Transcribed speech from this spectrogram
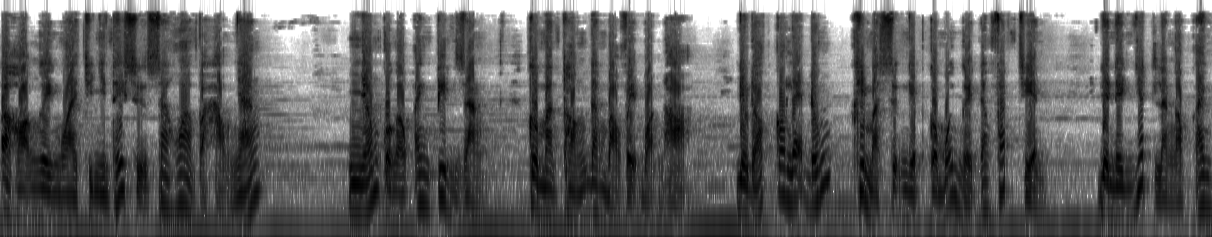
Ở họ người ngoài chỉ nhìn thấy sự xa hoa và hào nháng Nhóm của Ngọc Anh tin rằng Cô Man Thong đang bảo vệ bọn họ. Điều đó có lẽ đúng khi mà sự nghiệp của mỗi người đang phát triển. Điển hình nhất là Ngọc Anh,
